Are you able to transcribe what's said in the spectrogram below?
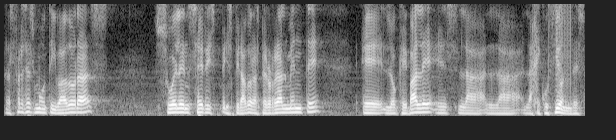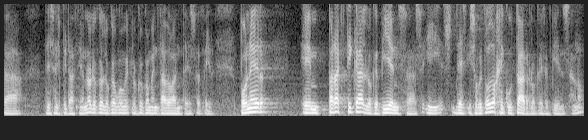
las frases motivadoras suelen ser ins- inspiradoras, pero realmente eh, lo que vale es la, ejecución de esa, inspiración, ¿no? lo, que, he comentado antes, es decir, poner en práctica lo que piensas y, sobre todo ejecutar lo que se piensa, ¿no?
